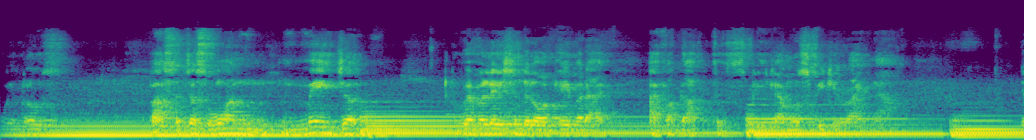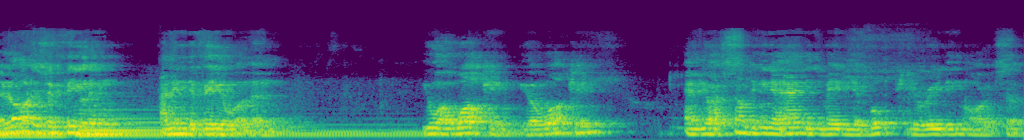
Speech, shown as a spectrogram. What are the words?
We close, Pastor. Just one major revelation the Lord gave, but I, I forgot to speak. I'm going to speak it right now. The Lord is revealing an individual, and you are walking. You're walking, and you have something in your hand. It may be a book you're reading, or it's a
